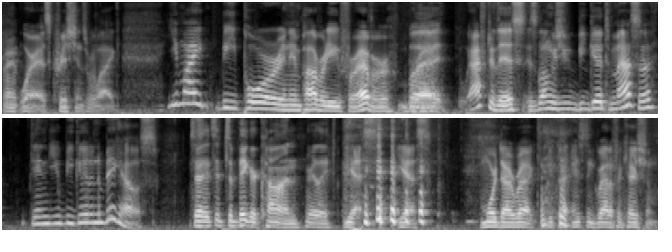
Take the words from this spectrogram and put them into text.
Right. Whereas Christians were like, you might be poor and in poverty forever, but after this, as long as you be good to Massa, then you be good in the big house. So it's it's a bigger con, really. Yes, yes. More direct. Get that instant gratification.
